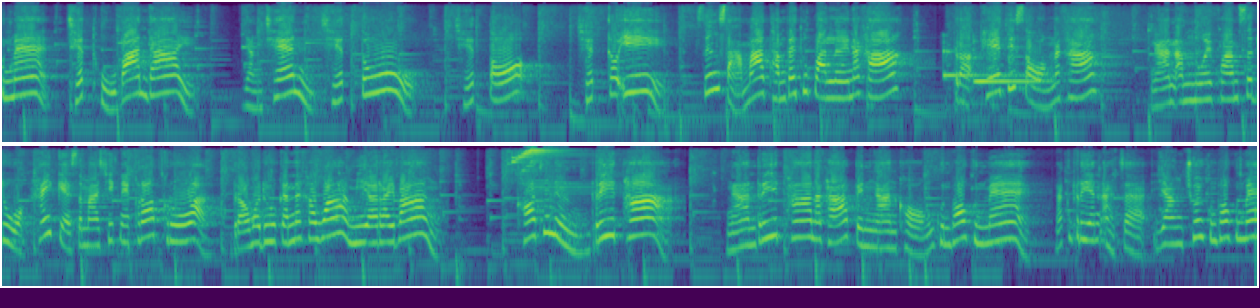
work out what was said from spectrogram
คุณแม่ เช็ดถูบ้านได้ อย่างเช่น เช็ดตู้ เช็ดโต๊ะ เช็ดเก้าอี้ ซึ่งสามารถทำได้ทุกวันเลยนะคะ ประเภทที่ 2 นะคะ งานอำนวยความสะดวกให้แก่สมาชิกในครอบครัว เรามาดูกันนะคะว่ามีอะไรบ้าง ข้อที่ 1 รีดผ้า งานรีดผ้านะคะ เป็นงานของคุณพ่อคุณแม่ นักเรียนอาจจะยังช่วยคุณพ่อคุณแม่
